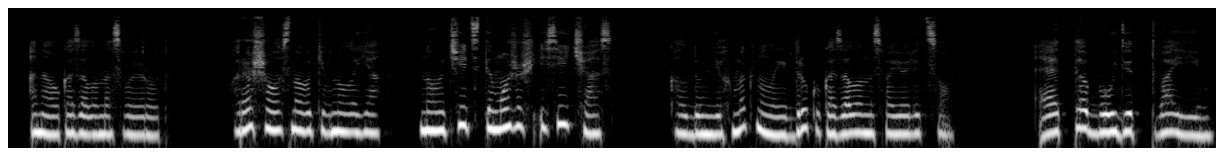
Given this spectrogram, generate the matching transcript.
— она указала на свой рот. «Хорошо», — снова кивнула я. «Но учить ты можешь и сейчас. Колдунья хмыкнула и вдруг указала на свое лицо. «Это будет твоим».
